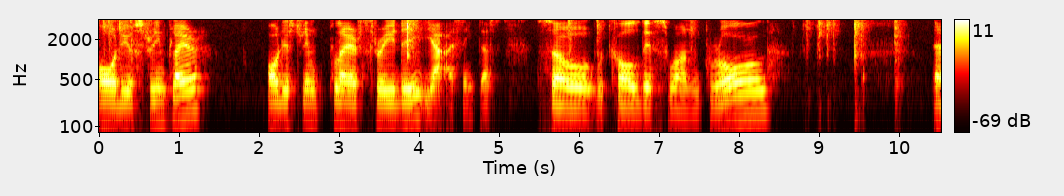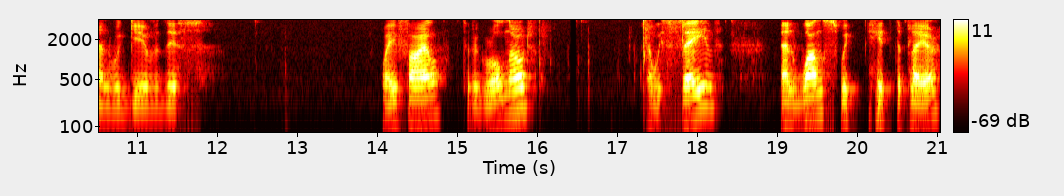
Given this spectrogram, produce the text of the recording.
audio stream player audio stream player 3D yeah I think that's so we call this one Growl and we give this wave file to the Growl node. And we save. And once we hit the player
